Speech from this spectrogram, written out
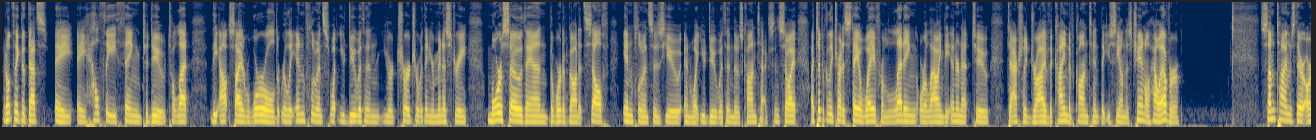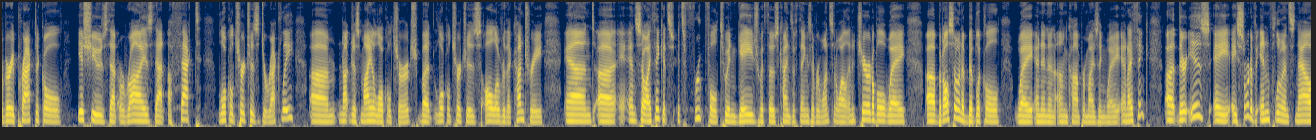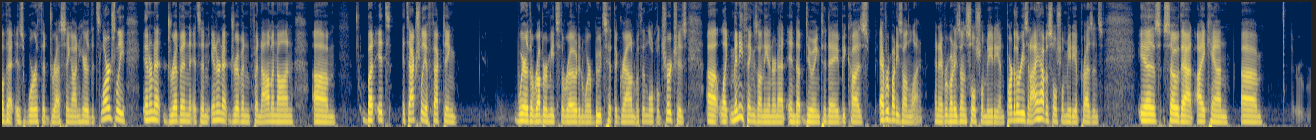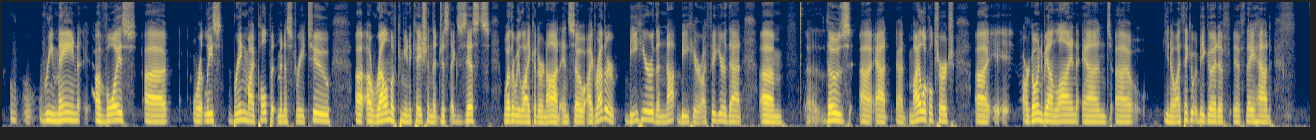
I don't think that that's a a healthy thing to do to let the outside world really influence what you do within your church or within your ministry more so than the Word of God itself influences you and what you do within those contexts. And so I, I typically try to stay away from letting or allowing the internet to to actually drive the kind of content that you see on this channel. However, sometimes there are very practical issues that arise that affect local churches directly, um, not just my local church, but local churches all over the country, and uh, and so I think it's it's fruitful to engage with those kinds of things every once in a while in a charitable way, uh, but also in a biblical way and in an uncompromising way. And I think uh, there is a a sort of influence now that is worth addressing on here. That's largely internet driven. It's an internet driven phenomenon. Um, but it's it's actually affecting where the rubber meets the road and where boots hit the ground within local churches, uh, like many things on the internet end up doing today because everybody's online and everybody's on social media. And part of the reason I have a social media presence is so that I can um, remain a voice uh, or at least bring my pulpit ministry to uh, a realm of communication that just exists whether we like it or not. And so I'd rather be here than not be here. I figure that um, uh, those uh, at at my local church uh, are going to be online, and uh, you know I think it would be good if if they had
